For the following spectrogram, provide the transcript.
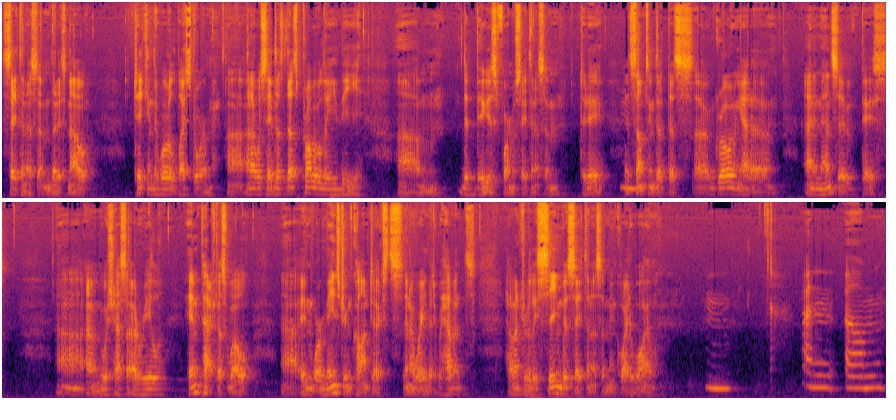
Satanism that is now taking the world by storm. Uh, and I would say that that's probably the um, the biggest form of Satanism today. Mm-hmm. It's something that that's uh, growing at a, an immense pace, uh, which has a real impact as well uh, in more mainstream contexts in a way that we haven't haven't really seen with Satanism in quite a while. Mm. And um,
